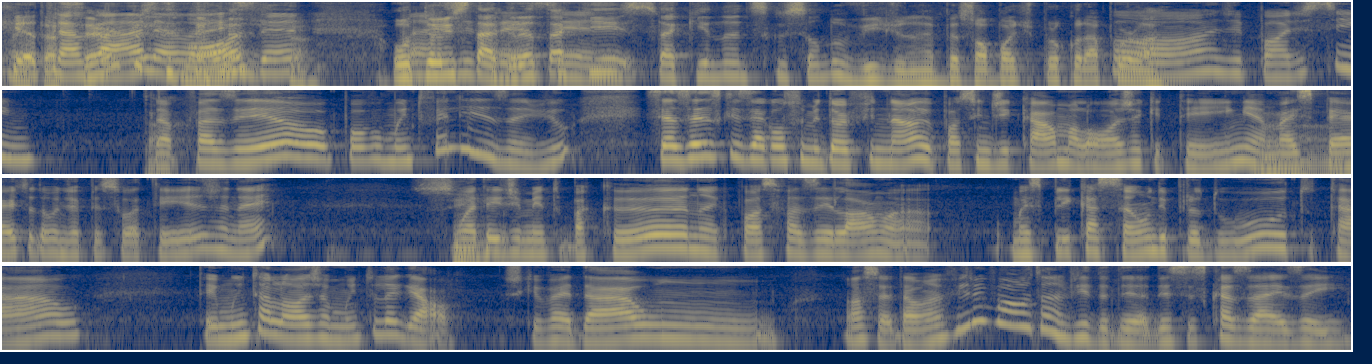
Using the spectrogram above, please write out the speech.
que eu tá trabalho, certo, mas, Lógico. né? O Mais teu Instagram tá 13 aqui, anos. tá aqui na descrição do vídeo, né? O pessoal pode procurar por lá. Pode, pode sim. Tá. Dá pra fazer o povo muito feliz aí, viu? Se às vezes quiser consumidor final, eu posso indicar uma loja que tenha, mais Aham. perto de onde a pessoa esteja, né? Sim. Um atendimento bacana, que possa fazer lá uma, uma explicação de produto tal. Tem muita loja muito legal. Acho que vai dar um. Nossa, vai dar uma viravolta na vida de- desses casais aí.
